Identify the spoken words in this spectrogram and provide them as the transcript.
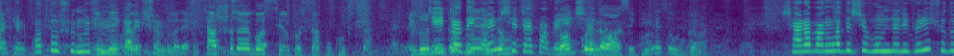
দেখেন কত সুন্দর সুন্দর কালেকশনগুলো দেখেন। চারশো টাকা গজ সেল করছে আপু খুচরা। এগুলো যেটা দেখবেন সেটাই পাবেন, লক করে দেওয়া আছে। ঠিক আছে? উঠবে না। সারা বাংলাদেশে হোম ডেলিভারি শুধু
